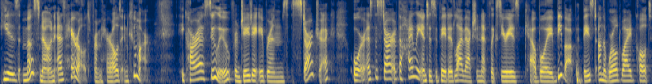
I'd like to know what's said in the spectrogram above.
He is most known as Harold from Harold and Kumar. Hikaru Sulu from J.J. Abrams' Star Trek, or as the star of the highly anticipated live action Netflix series Cowboy Bebop, based on the worldwide cult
